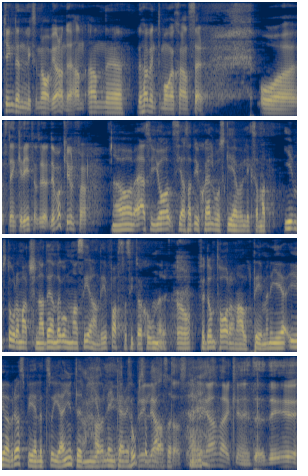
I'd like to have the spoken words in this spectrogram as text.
tyngden liksom är avgörande. Han, han eh, behöver inte många chanser och stänker dit den. Så det, det var kul för honom. Ja, alltså jag, jag satt ju själv och skrev liksom att i de stora matcherna, det enda gången man ser han, det är fasta situationer. Ja. För de tar han alltid, men i, i övriga spelet så är han ju inte med och Han länkar ihop så bra. briljant Så. alltså. Det är han verkligen inte. Det är,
